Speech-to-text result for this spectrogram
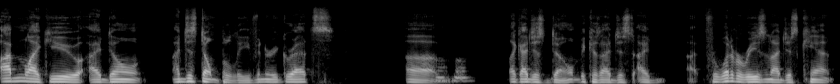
I'm like you. I don't I just don't believe in regrets. Um mhm, like I just don't because I just I, I for whatever reason I just can't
